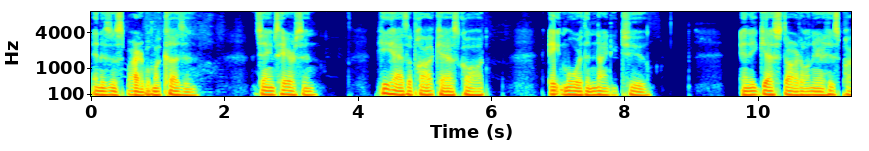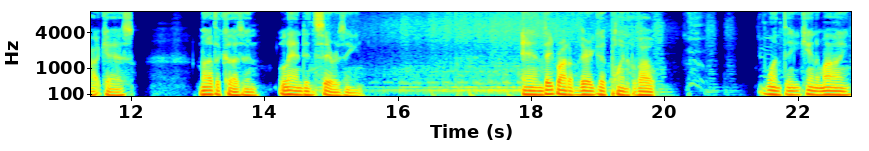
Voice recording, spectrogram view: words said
and is inspired by my cousin, James Harrison. He has a podcast called Eight More Than 92. And a guest starred on there, his podcast, my other cousin, Landon Sarrazine. And they brought a very good point up about one thing you can't mind.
